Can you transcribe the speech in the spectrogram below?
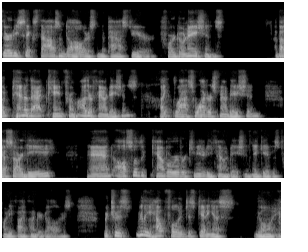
$36,000 in the past year for donations. About 10 of that came from other foundations like Glass Waters Foundation, SRD, and also the Campbell River Community Foundation. They gave us $2,500, which was really helpful in just getting us going.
